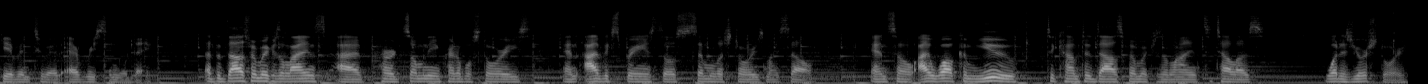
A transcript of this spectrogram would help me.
giving to it every single day. At the Dallas Filmmakers Alliance, I've heard so many incredible stories and I've experienced those similar stories myself. And so I welcome you to come to the Dallas Filmmakers Alliance to tell us what is your story.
